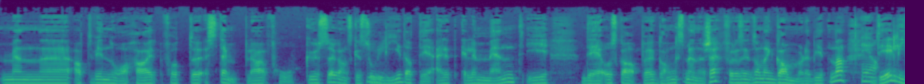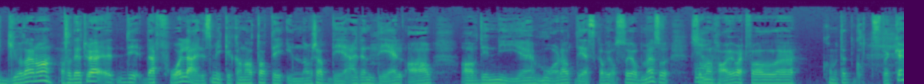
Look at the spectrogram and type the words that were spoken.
men, eh, at vi nå har fått stempla fokuset ganske solid, at det er et element i det å skape gangs menneske, for å si det sånn, den gamle biten, da, Ja. det ligger jo der nå. Altså det, tror jeg, det er få lærere som ikke kan ha tatt det inn over seg, at det er en del av, av de nye måla, at det skal vi også jobbe med. Så, så Ja. man har jo i hvert fall eh, kommet et godt stykke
